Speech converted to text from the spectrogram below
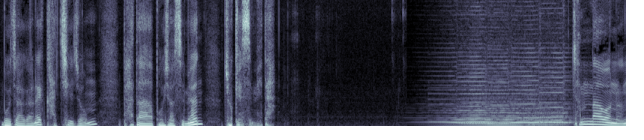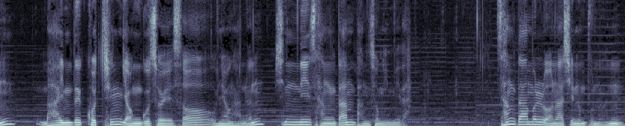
모자간에 같이 좀 받아보셨으면 좋겠습니다. 참나원은 마인드 코칭 연구소에서 운영하는 심리 상담 방송입니다. 상담을 원하시는 분은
